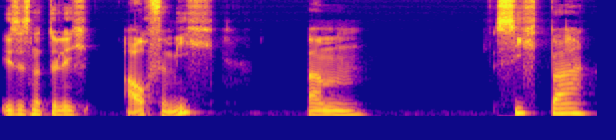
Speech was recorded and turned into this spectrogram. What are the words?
ist es natürlich auch für mich ähm, sichtbar,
